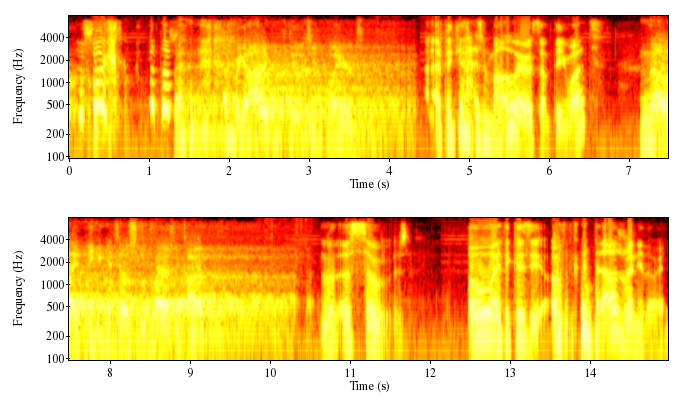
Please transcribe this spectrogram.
What the fuck? What the f- I forgot I can steal two players. I think it has malware or something, what? No, I think it can still shoot players regardless. No, that was so... Oh, I think cause it... Oh, that was funny though, right?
